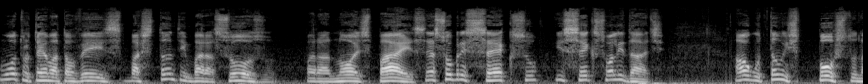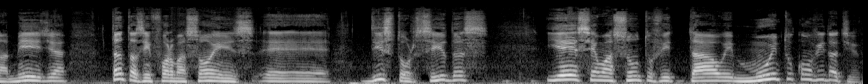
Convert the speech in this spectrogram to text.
Um outro tema, talvez bastante embaraçoso para nós pais, é sobre sexo e sexualidade. Algo tão exposto na mídia, tantas informações é, distorcidas e esse é um assunto vital e muito convidativo.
